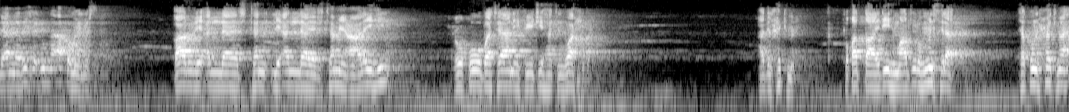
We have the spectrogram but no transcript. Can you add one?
لأن الرجل اليمنى أقوى من اليسرى. قالوا لئلا يجتن... لئلا يجتمع عليه عقوبتان في جهة واحدة. هذه الحكمة. تقطع أيديهم وأرجلهم من خلاف تكون الحكمة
